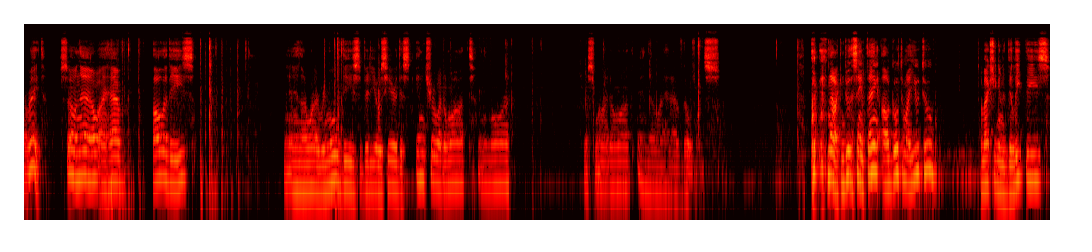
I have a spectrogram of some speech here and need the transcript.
all right so now I have all of these and I want to remove these videos here this intro I don't want anymore. This one I don't want and now I have those ones. Now I can do the same thing. I'll go to my YouTube. I'm actually going to delete these.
